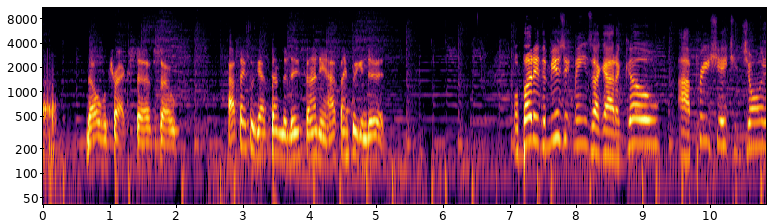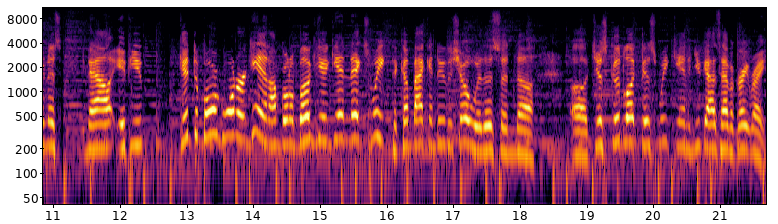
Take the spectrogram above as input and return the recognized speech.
uh, the oval track stuff. So I think we got something to do Sunday, and I think we can do it. Well, buddy, the music means I got to go. I appreciate you joining us. Now, if you get to Borg Warner again, I'm going to bug you again next week to come back and do the show with us. And uh, uh, just good luck this weekend, and you guys have a great race.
